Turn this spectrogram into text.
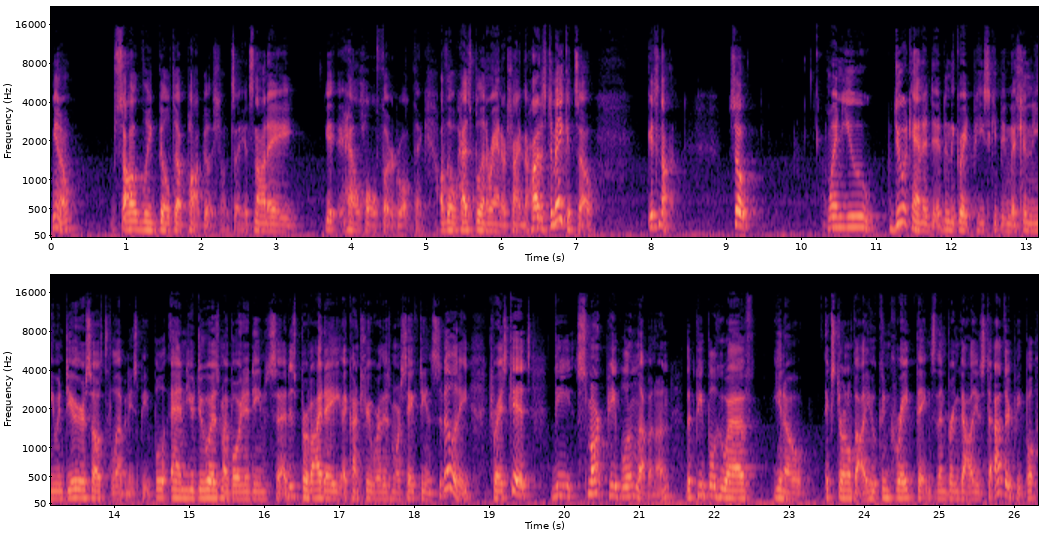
you know solidly built up population let's say it's not a hellhole third world thing. Although Hezbollah and Iran are trying their hardest to make it so, it's not. So, when you do what Canada did in the Great Peacekeeping Mission and you endear yourselves to the Lebanese people, and you do, as my boy Nadim said, is provide a, a country where there's more safety and stability to raise kids, the smart people in Lebanon, the people who have, you know, external value, who can create things, and then bring values to other people,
